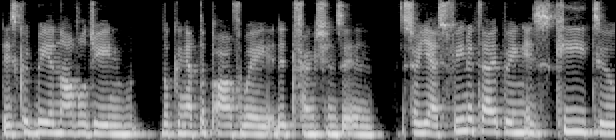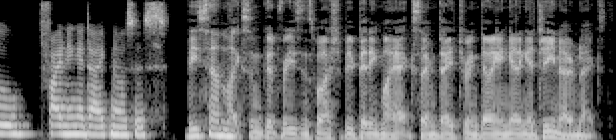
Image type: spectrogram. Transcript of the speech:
This could be a novel gene looking at the pathway it functions in. So yes, phenotyping is key to finding a diagnosis. These sound like some good reasons why I should be bidding my exome data and going and getting a genome next.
